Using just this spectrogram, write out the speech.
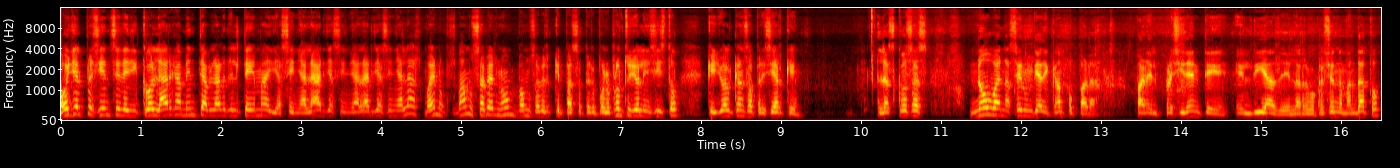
Hoy el presidente se dedicó largamente a hablar del tema y a señalar y a señalar y a señalar. Bueno, pues vamos a ver, ¿no? Vamos a ver qué pasa. Pero por lo pronto yo le insisto que yo alcanzo a apreciar que las cosas no van a ser un día de campo para, para el presidente el día de la revocación de mandato.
